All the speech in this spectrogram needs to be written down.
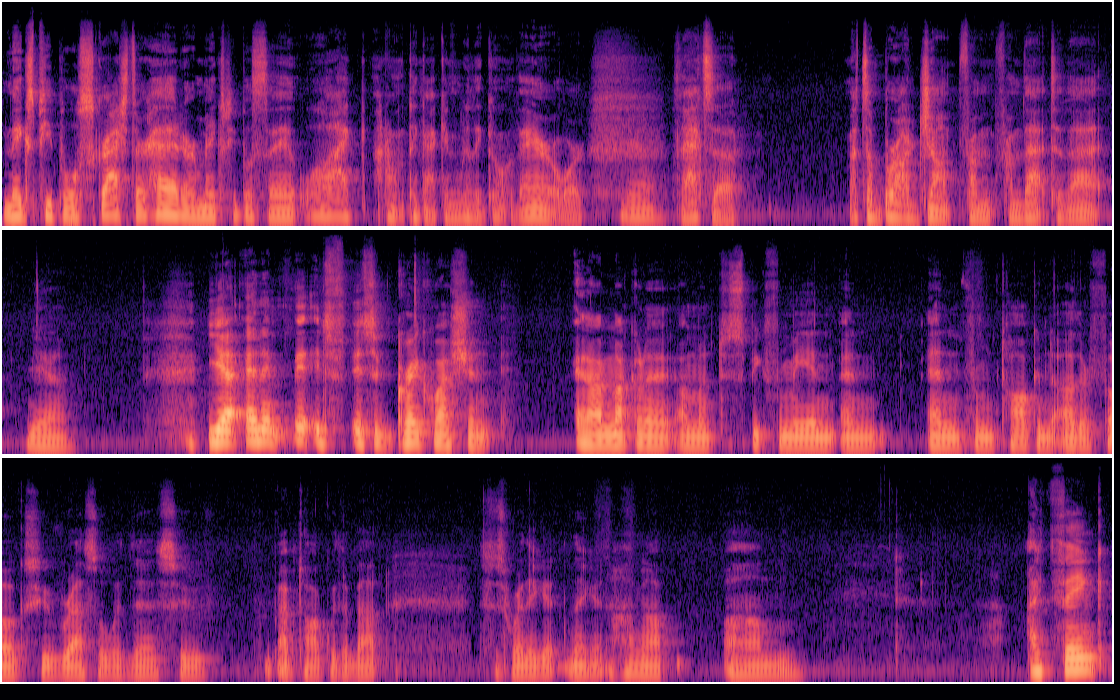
makes people scratch their head or makes people say, "Well, I, I don't think I can really go there," or Yeah. "That's a that's a broad jump from from that to that." Yeah. Yeah, and it, it's it's a great question, and I'm not gonna I'm going to speak for me and and and from talking to other folks who wrestle with this, who I've talked with about this is where they get they get hung up. Um, I think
